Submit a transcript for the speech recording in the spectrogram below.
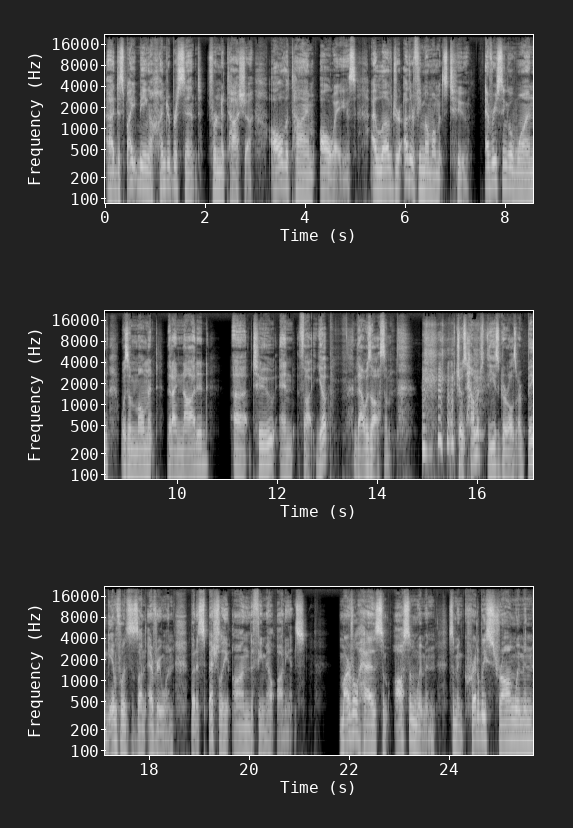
Uh, despite being 100% for Natasha all the time, always, I loved your other female moments too. Every single one was a moment that I nodded uh, to and thought, yup, that was awesome. it shows how much these girls are big influences on everyone, but especially on the female audience. Marvel has some awesome women, some incredibly strong women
